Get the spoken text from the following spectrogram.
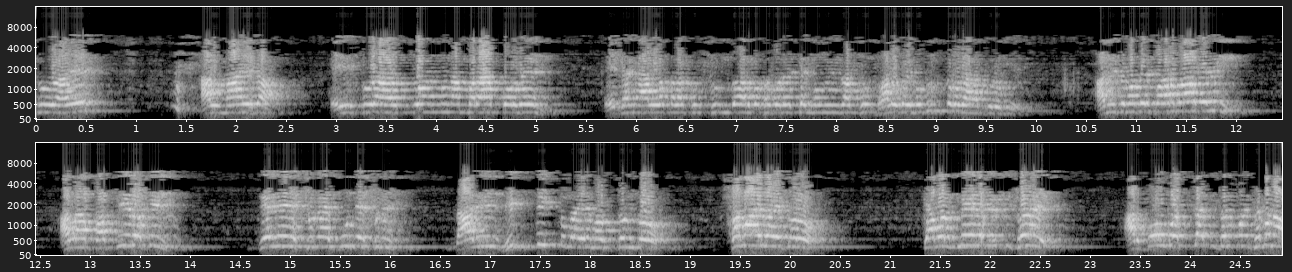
সুরায় আল মায়েদা এই সুরা চুয়ান্ন নাম্বার আপ করবেন এখানে আল্লাহ তালা খুব সুন্দর কথা বলেছেন, মমিনরা খুব ভালো করে মুখস্থ করে হাতগুলোকে আমি তোমাদের বারবার বলি, আল্লাহ পাঠিয়ে রাখি জেনে শুনে, বুঝে শুনে, দালিল ভিত্তিক তোমরা এর অর্জন করো, সময় ব্যয় করো। কেবল মেয়েদের পিছনে, আর বউ বাচ্চার পিছনে পড়ে থেকো না।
